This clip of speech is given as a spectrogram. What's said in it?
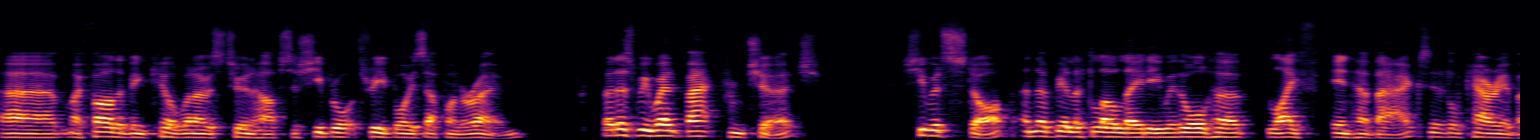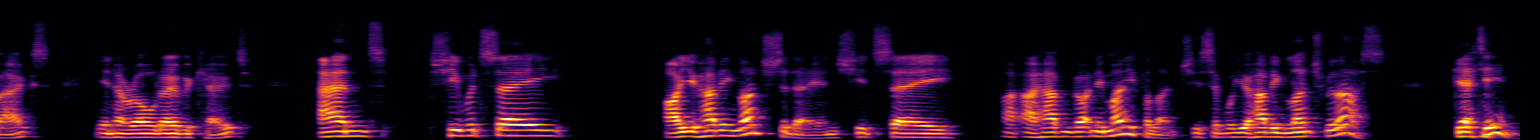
Uh, my father had been killed when I was two and a half, so she brought three boys up on her own. But as we went back from church, she would stop and there'd be a little old lady with all her life in her bags, little carrier bags in her old overcoat. And she would say, Are you having lunch today? And she'd say, I, I haven't got any money for lunch. She said, Well, you're having lunch with us. Get in.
